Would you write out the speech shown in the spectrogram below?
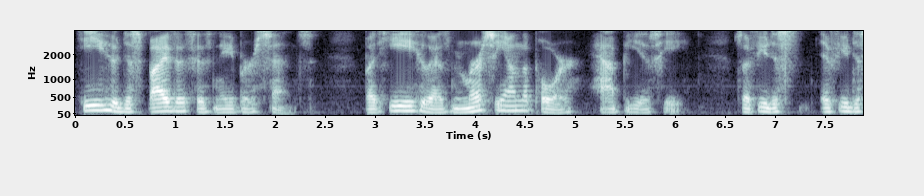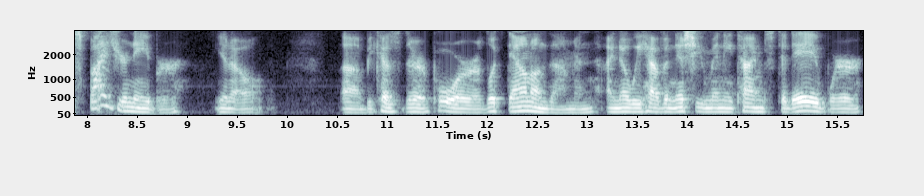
He who despises his neighbor sins, but he who has mercy on the poor, happy is he. So if you just if you despise your neighbor, you know, uh, because they're poor or look down on them, and I know we have an issue many times today where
